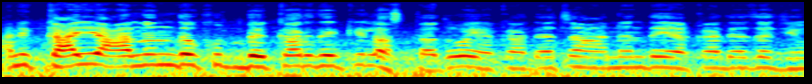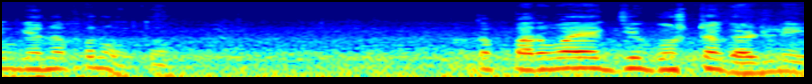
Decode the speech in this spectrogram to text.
आणि काही आनंद खूप बेकार देखील असतात हो. एखाद्याचा आनंद एखाद्याचा जीव घेणं पण होतो. आता परवा एक जी गोष्ट घडली.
